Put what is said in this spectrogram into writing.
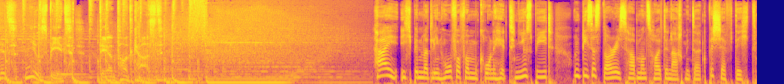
Hit Newsbeat, der Podcast. Hi, ich bin Madeleine Hofer vom Krone Hit Newsbeat und diese Stories haben uns heute Nachmittag beschäftigt.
